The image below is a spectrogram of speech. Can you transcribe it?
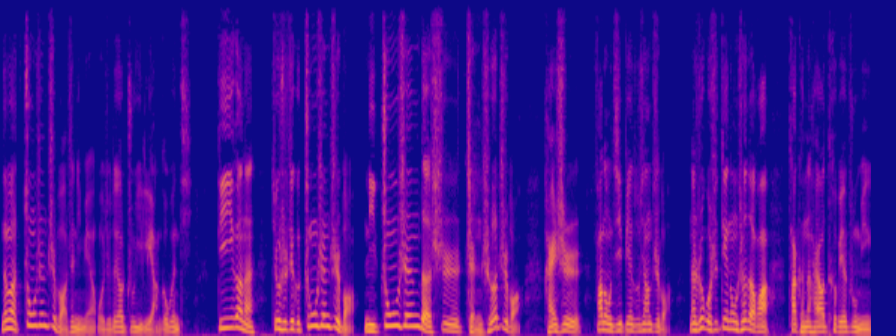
那么终身质保这里面，我觉得要注意两个问题。第一个呢，就是这个终身质保，你终身的是整车质保还是发动机、变速箱质保？那如果是电动车的话，它可能还要特别注明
